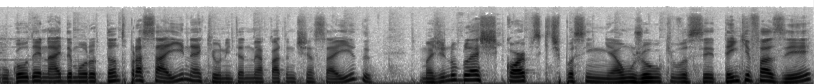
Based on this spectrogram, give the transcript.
o GoldenEye demorou tanto para sair, né? Que o Nintendo 64 não tinha saído. Imagina o Blast Corps, que, tipo assim, é um jogo que você tem que fazer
